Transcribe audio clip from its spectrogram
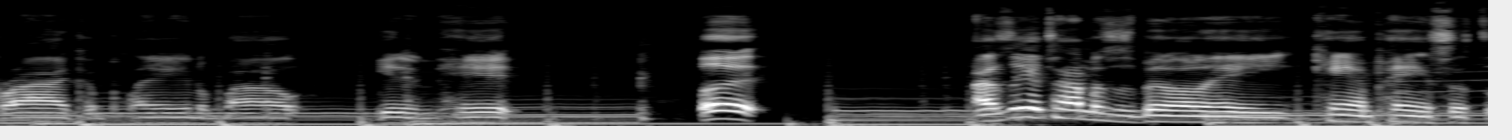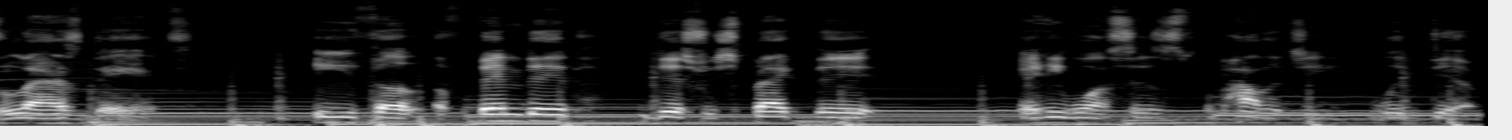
cry and complain about getting hit. But Isiah Thomas has been on a campaign since the last dance. He felt offended, disrespected, and he wants his apology with dip.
